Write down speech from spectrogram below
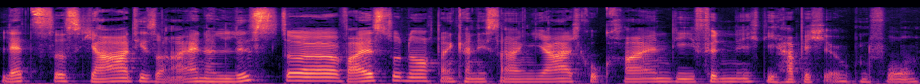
letztes Jahr diese eine Liste, weißt du noch, dann kann ich sagen, ja, ich gucke rein, die finde ich, die habe ich irgendwo.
